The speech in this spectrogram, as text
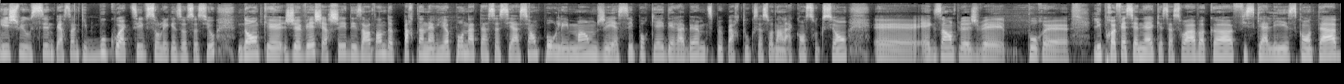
Et je suis aussi une personne qui est beaucoup active sur les réseaux sociaux. Donc, euh, je vais chercher des ententes de partenariat pour notre association, pour les membres GSC, pour qu'il y ait des rabais un petit peu partout, que ce soit dans la construction. Euh, exemple, je vais pour euh, les professionnels, que ce soit avocat, fiscaliste, comptable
